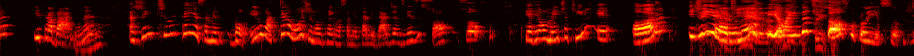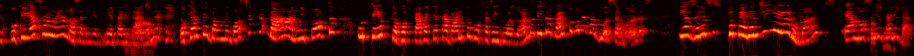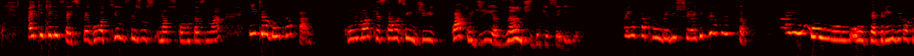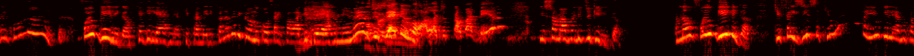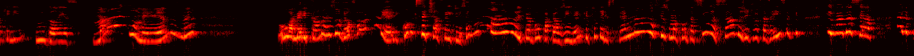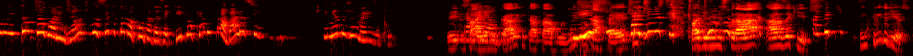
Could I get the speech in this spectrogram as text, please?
e trabalho, né? Uhum. A gente não tem essa. Bom, eu até hoje não tenho essa mentalidade, às vezes sofro, sofro. Porque realmente aqui é hora e dinheiro, né? Dinheiro, E eu ainda Sim. sofro por isso. Porque essa não é a nossa men- mentalidade, Não. né? Eu quero pegar um negócio e acabar. Não importa o tempo que eu vou ficar, vai ter trabalho que eu vou fazer em duas horas, mas tem trabalho que eu vou levar duas semanas. E às vezes estou perdendo dinheiro, mas é a nossa Assim, mentalidade. Aí o que, que ele fez? Pegou aquilo, fez uns- umas contas lá e entregou o trabalho. Com uma questão assim de quatro dias antes do que seria. Aí o patrão dele chega e pergunta. Aí o, o, o Pedrinho virou pra ele e falou: Não, foi o Gilligan, porque Guilherme aqui pra americano, americano não consegue falar? Guilherme, né? Consegue não. enrola de tal maneira. E chamava ele de Gilligan. Não, foi o Gilligan que fez isso e aquilo. Aí o Guilherme com aquele inglês mais ou menos, né? O americano resolveu falar com ele. Como que você tinha feito isso? Ele falou, não, ele pegou o papelzinho dele, que tudo ele escreve. Não, eu fiz uma conta assim, assado, a gente vai fazer isso, aquilo, e vai dar certo. Aí ele falou, então de agora em diante, você que toma conta dessa equipe, eu quero um trabalho assim. Em menos de um mês aqui. Ele saiu do cara que catava o lixo, Lixo o carpete, Pra administrar para administrar as equipes. Em 30 dias.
